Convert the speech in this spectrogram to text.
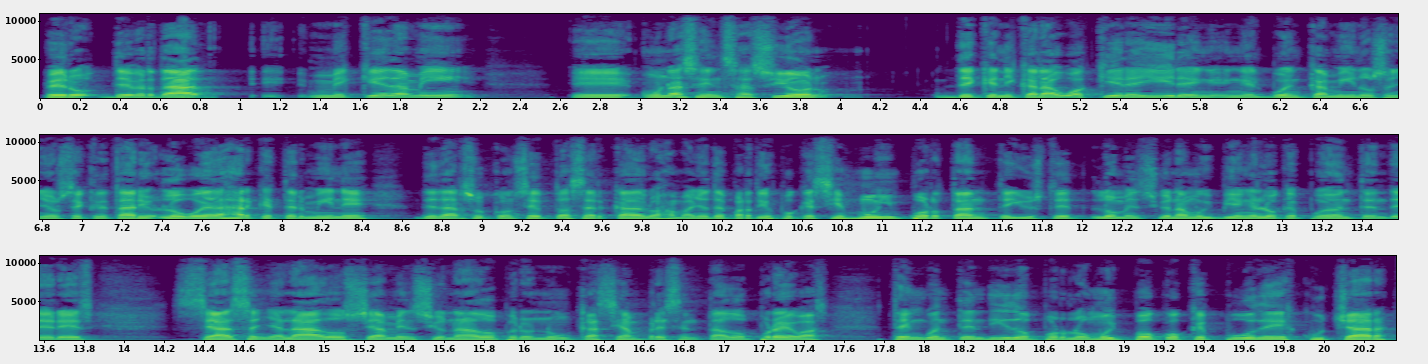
Pero de verdad, me queda a mí una sensación de que Nicaragua quiere ir en, el buen camino, señor secretario. Lo voy a dejar que termine de dar su concepto acerca de los amaños de partidos, porque sí es muy importante y usted lo menciona muy bien. En lo que puedo entender es, se ha señalado, se ha mencionado, pero nunca se han presentado pruebas. Tengo entendido por lo muy poco que pude escuchar,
